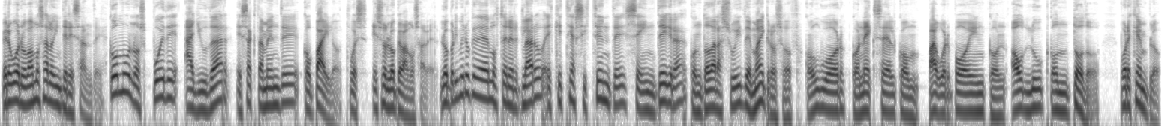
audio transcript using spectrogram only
Pero bueno, vamos a lo interesante. ¿Cómo nos puede ayudar exactamente Copilot? Pues eso es lo que vamos a ver. Lo primero que debemos tener claro es que este asistente se integra con toda la suite de Microsoft, con Word, con Excel, con PowerPoint, con Outlook, con todo. Por ejemplo,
